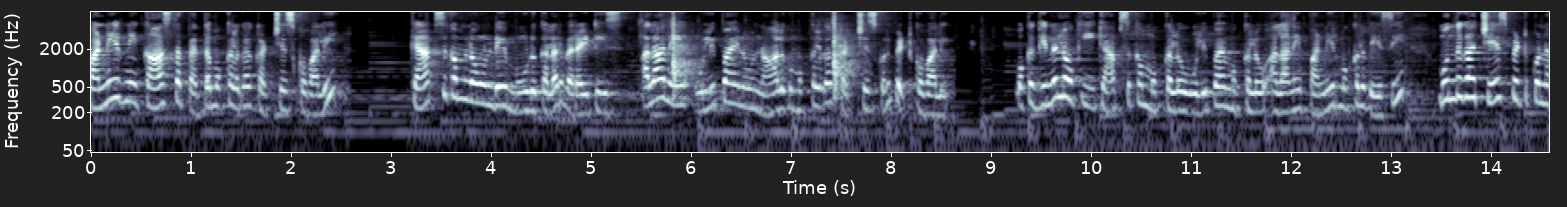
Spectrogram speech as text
పన్నీర్ని కాస్త పెద్ద ముక్కలుగా కట్ చేసుకోవాలి. క్యాప్సికంలో ఉండే మూడు కలర్ వెరైటీస్ అలానే ఉల్లిపాయను నాలుగు ముక్కలుగా కట్ చేసుకొని పెట్టుకోవాలి. ఒక గిన్నెలోకి క్యాప్సికం ముక్కలు ఉల్లిపాయ ముక్కలు అలానే పన్నీర్ ముక్కలు వేసి ముందుగా చేసి పెట్టుకున్న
